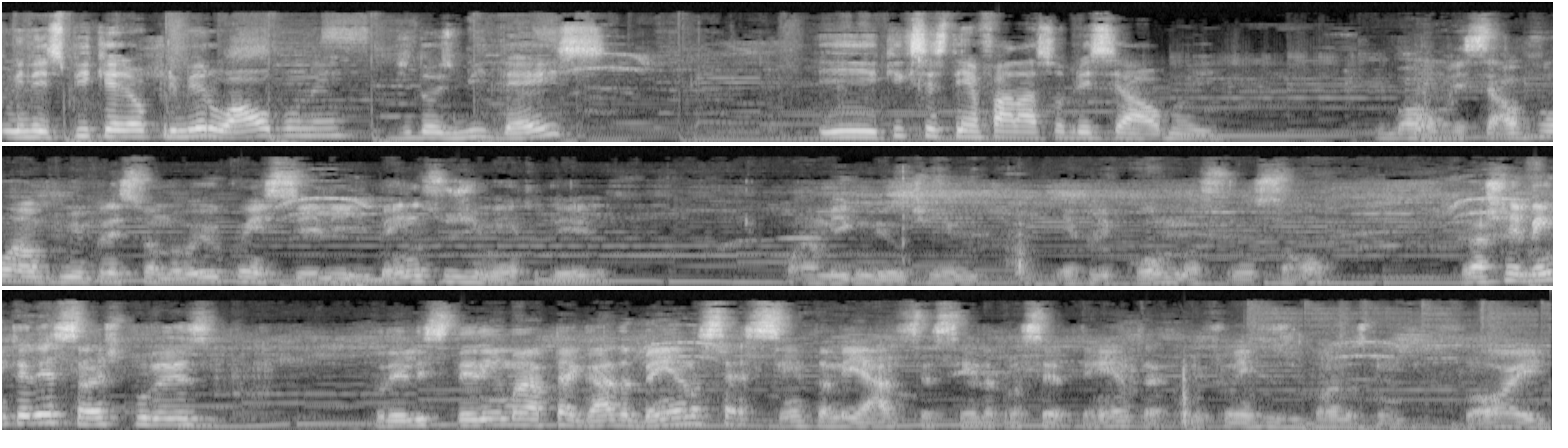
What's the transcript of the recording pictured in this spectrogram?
O In The Speaker é o primeiro álbum, né, de 2010. E o que, que vocês têm a falar sobre esse álbum aí? Bom, esse álbum foi um álbum que me impressionou eu conheci ele bem no surgimento dele. Um amigo meu tinha, me aplicou, me mostrou o som. Eu achei bem interessante por eles, por eles terem uma pegada bem anos 60, meados 60 para 70, influências de bandas como Floyd,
